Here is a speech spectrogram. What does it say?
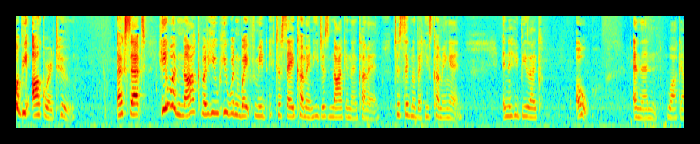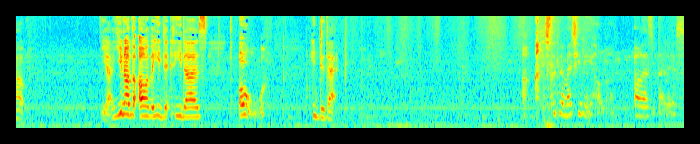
would be awkward too. Except he would knock, but he he wouldn't wait for me to say come in. He'd just knock and then come in to signal that he's coming in. And then he'd be like, "Oh," and then walk out. Yeah, you know the oh that he did he does. Oh, he'd do that. Oh, I'm just looking at my TV. Hold on. Oh, that's what that is.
